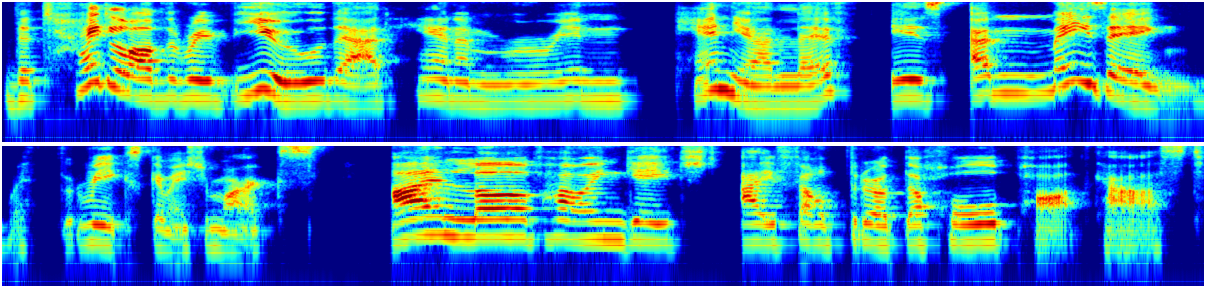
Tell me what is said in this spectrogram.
The title of the review that Hannah Marin Pena left is amazing with three exclamation marks. I love how engaged I felt throughout the whole podcast.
